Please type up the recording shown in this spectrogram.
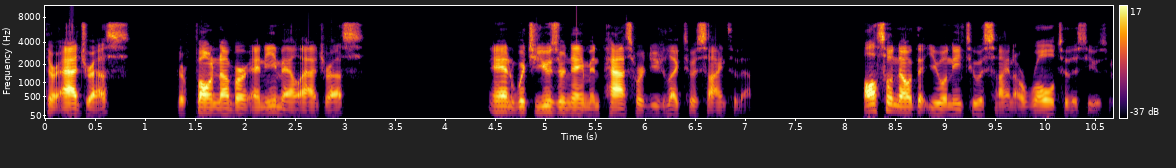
their address, their phone number and email address, and which username and password you'd like to assign to them. Also note that you will need to assign a role to this user.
